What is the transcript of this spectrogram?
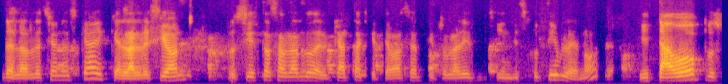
de las lesiones que hay, que la lesión, pues sí estás hablando del Cata que te va a ser titular in- indiscutible, ¿no? Y Tabo, pues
